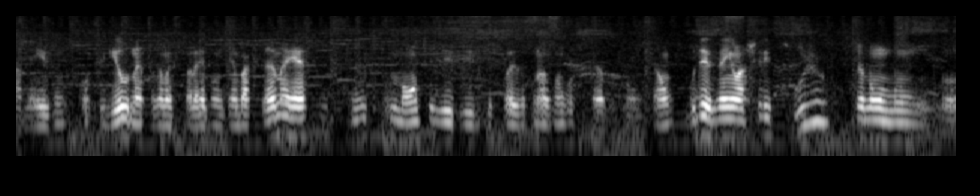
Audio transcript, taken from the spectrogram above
Amazing conseguiu né, fazer uma história redondinha bacana e essa sim, um monte de, de, de coisa que nós não gostamos. Né? Então, o desenho eu achei ele sujo, eu não, não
